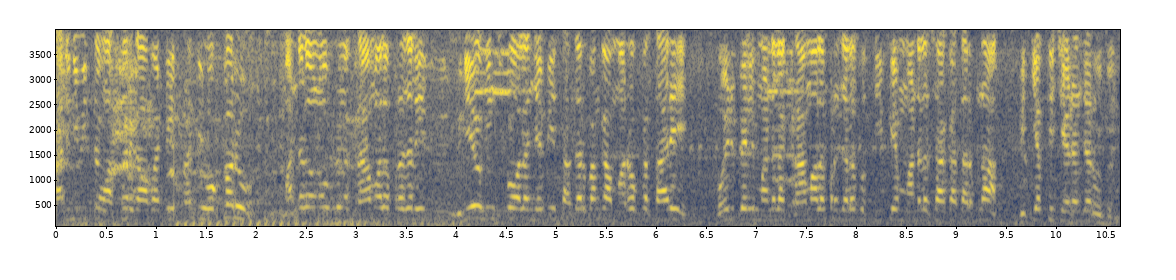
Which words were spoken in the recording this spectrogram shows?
పని నిమిత్తం వస్తారు కాబట్టి ప్రతి ఒక్కరూ మండలంలో ఉన్న గ్రామాల ప్రజలు వినియోగించుకోవాలని చెప్పి సందర్భంగా మరొకసారి బోయినపల్లి మండల గ్రామాల ప్రజలకు సిపిఎం మండల శాఖ తరఫున విజ్ఞప్తి చేయడం జరుగుతుంది.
